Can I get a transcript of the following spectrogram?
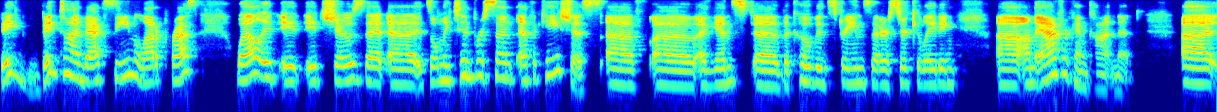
big big time vaccine, a lot of press. Well, it it, it shows that uh, it's only 10% efficacious uh, uh, against uh, the COVID strains that are circulating uh, on the African continent.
